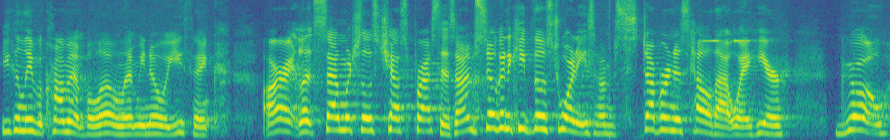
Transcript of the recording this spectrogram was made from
You can leave a comment below and let me know what you think. All right, let's sandwich those chest presses. I'm still gonna keep those 20s. I'm stubborn as hell that way. Here, go.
